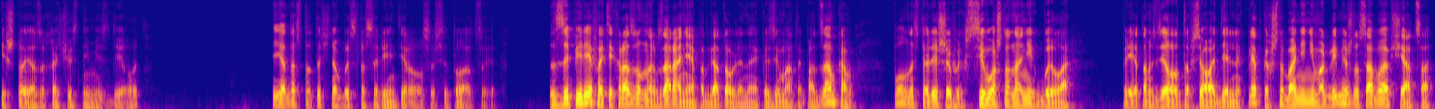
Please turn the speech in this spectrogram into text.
И что я захочу с ними сделать? Я достаточно быстро сориентировался в ситуации — Заперев этих разумных заранее подготовленные казематы под замком, полностью лишив их всего, что на них было, при этом сделал это все в отдельных клетках, чтобы они не могли между собой общаться.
